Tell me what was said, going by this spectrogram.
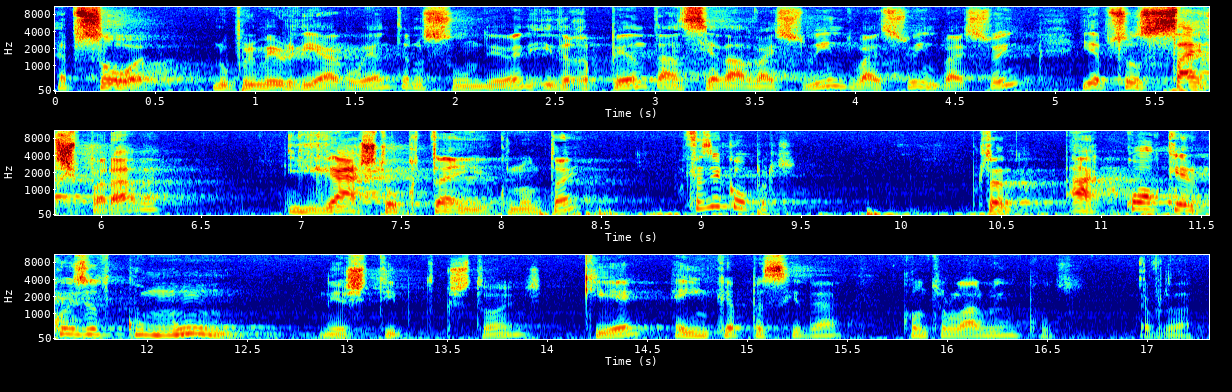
A pessoa no primeiro dia aguenta, no segundo dia aguenta, e de repente a ansiedade vai subindo, vai subindo, vai subindo, e a pessoa sai disparada e gasta o que tem e o que não tem a fazer compras. Portanto, há qualquer coisa de comum neste tipo de questões que é a incapacidade de controlar o impulso. É verdade.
